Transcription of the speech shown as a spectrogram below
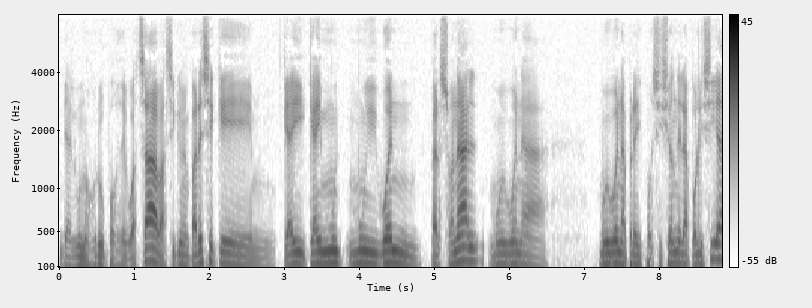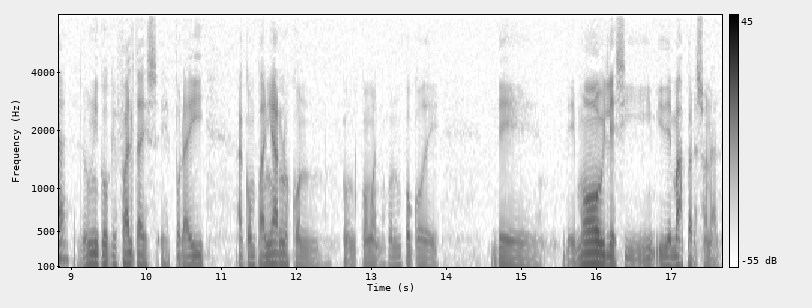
de, algunos grupos de WhatsApp. Así que me parece que, que hay, que hay muy, muy buen personal, muy buena, muy buena predisposición de la policía. Lo único que falta es, por ahí acompañarlos con, con, bueno, con un poco de, de, móviles y, y, de más personal.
